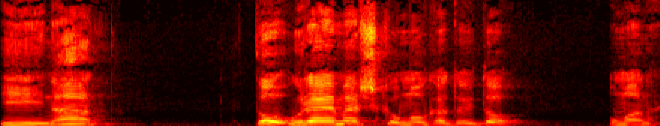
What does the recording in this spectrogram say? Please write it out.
いいなと羨ましく思うかというと思わない。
